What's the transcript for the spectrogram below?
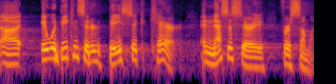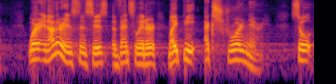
Uh, it would be considered basic care and necessary for someone. Where in other instances, a ventilator might be extraordinary. So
